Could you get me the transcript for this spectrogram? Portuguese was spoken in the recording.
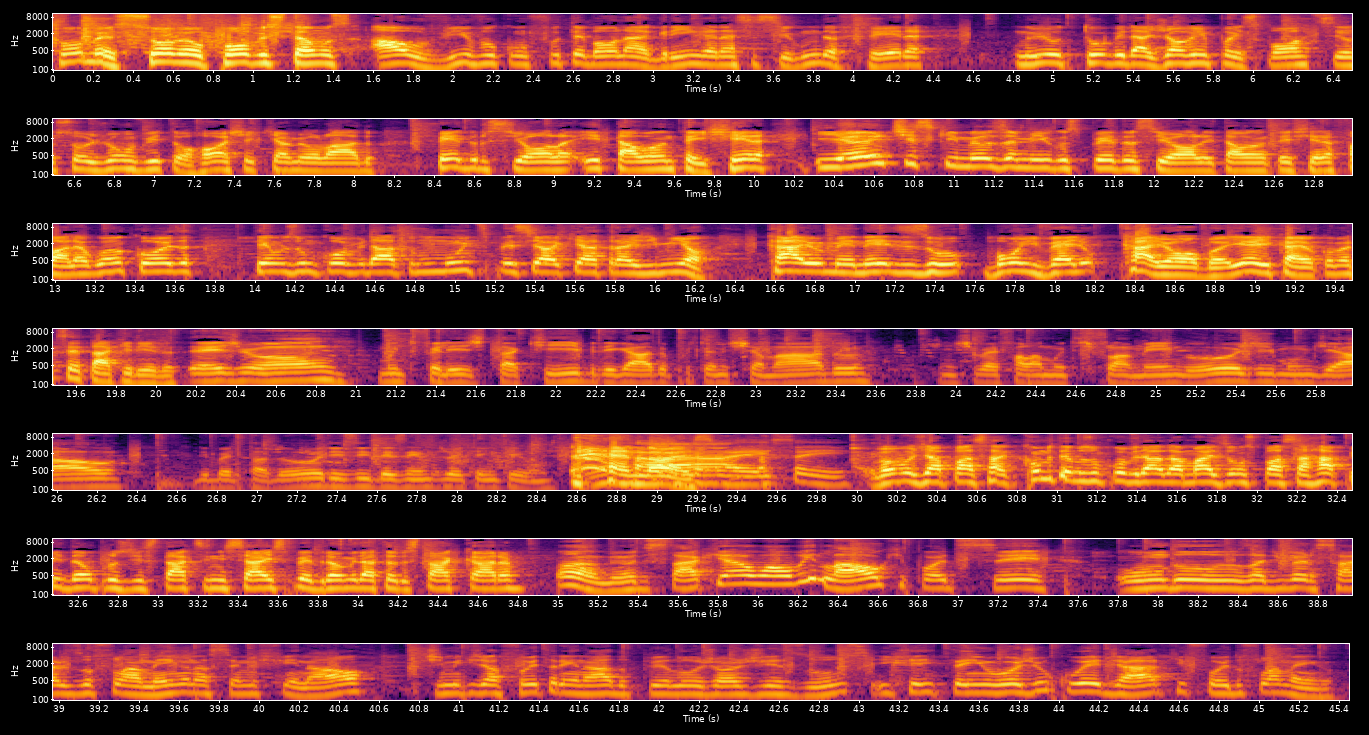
Começou, meu povo, estamos ao vivo com Futebol na Gringa nessa segunda-feira no YouTube da Jovem Pan Esportes. Eu sou João Vitor Rocha, aqui ao meu lado Pedro Ciola e Tauan Teixeira. E antes que meus amigos Pedro Ciola e Tauan Teixeira falem alguma coisa, temos um convidado muito especial aqui atrás de mim, ó. Caio Menezes, o bom e velho Caioba. E aí, Caio, como é que você tá, querido? E aí, João, muito feliz de estar aqui, obrigado por ter me chamado. A gente vai falar muito de Flamengo hoje, Mundial, Libertadores e dezembro de 81. É nóis. Ah, é isso aí. Vamos já passar. Como temos um convidado a mais, vamos passar rapidão pros destaques iniciais. Pedrão, me dá teu destaque, cara. Mano, meu destaque é o Al Hilal, que pode ser um dos adversários do Flamengo na semifinal. Time que já foi treinado pelo Jorge Jesus e que tem hoje o Cuejar, que foi do Flamengo.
